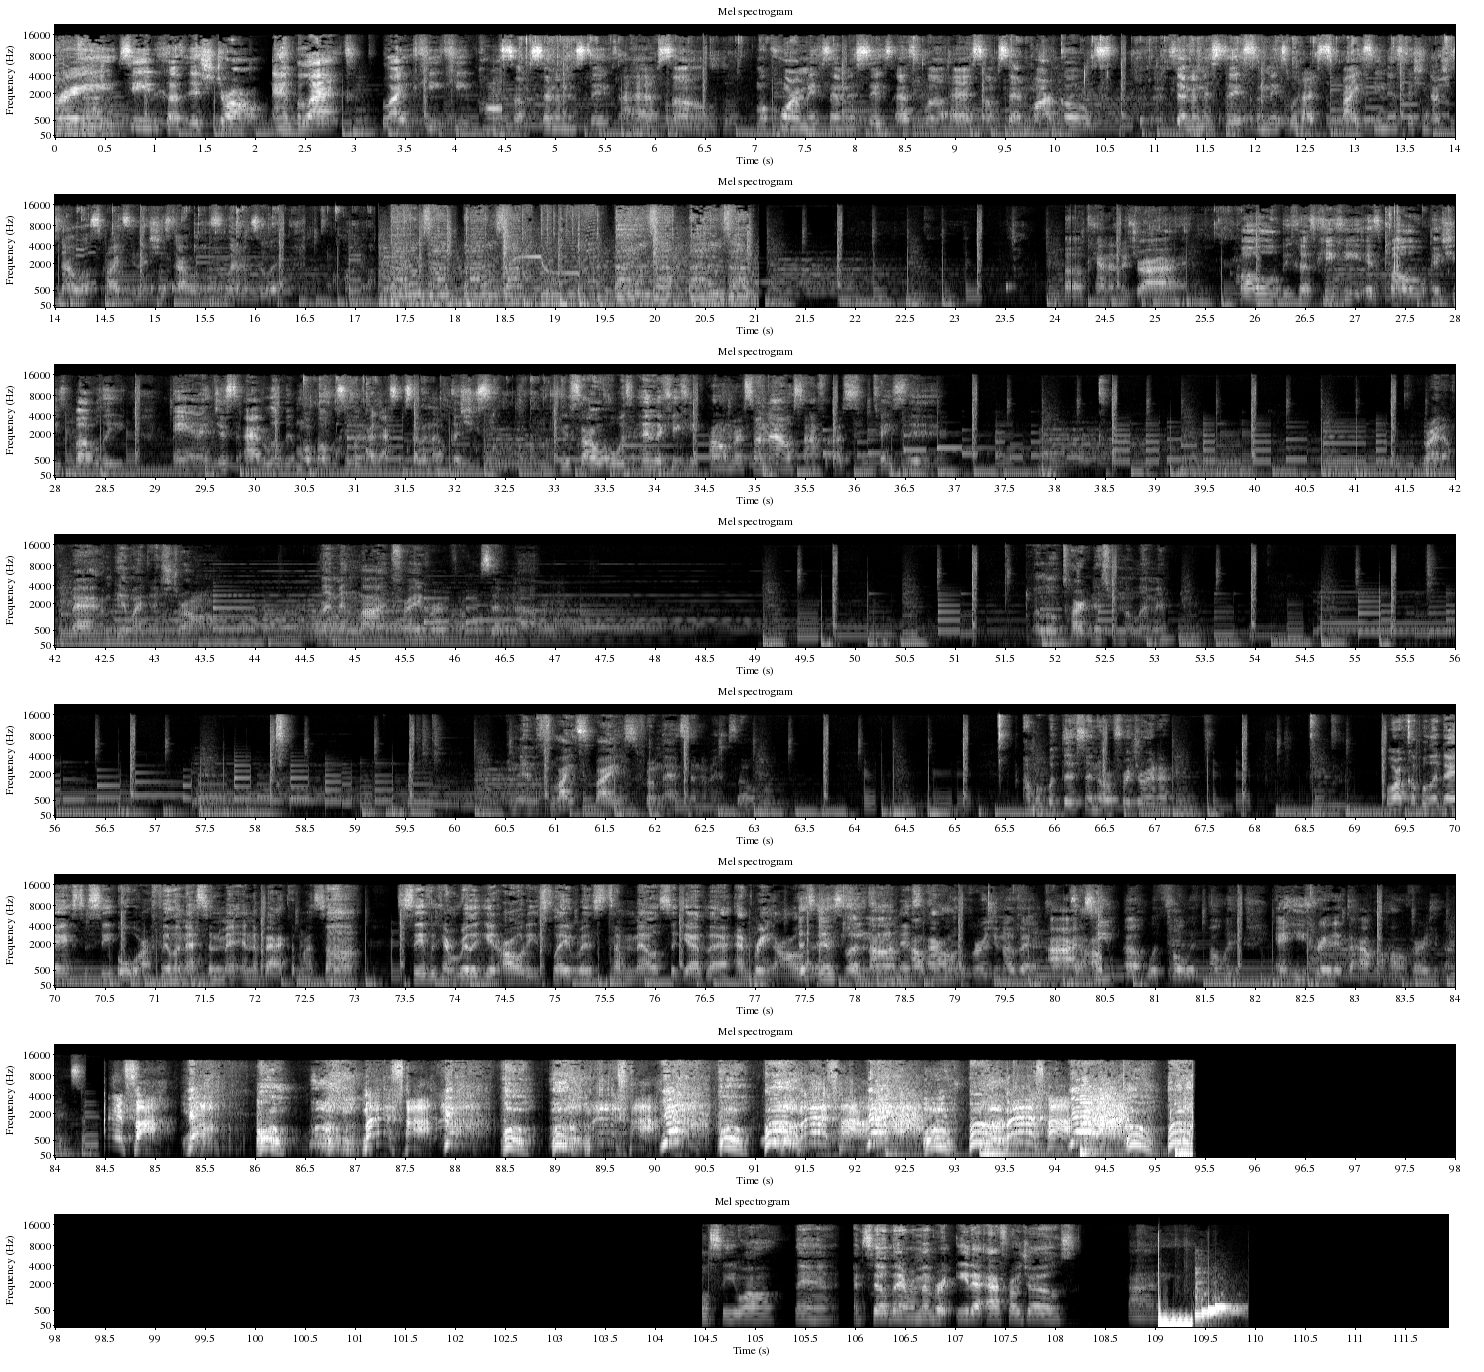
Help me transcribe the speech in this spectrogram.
gray tea because it's strong and black like KeKe Palm. Some cinnamon sticks. I have some McCormick cinnamon sticks as well as some San Marcos cinnamon sticks to mix with her spiciness because you know she's got a little spiciness. She's got a little flair to it. Uh, Canada Dry. Bold because KeKe is bold and she's bubbly. And just to add a little bit more bubble to it, I got some 7 Up because she's. You saw what was in the KeKe Palmer, so now it's time for us to taste it. right off the bat, I'm getting like a strong lemon lime flavor from the 7 Up. A little tartness from the lemon. Slight spice from that cinnamon. So I'm gonna put this in the refrigerator for a couple of days to see. Oh, I'm feeling that cinnamon in the back of my tongue. See if we can really get all these flavors to meld together and bring all this is the non-alcoholic version of it. I teamed up with Poet Poet, and he created the alcohol version of it. So. Yeah. Oh. Yeah. Oh. We'll see you all then. Until then, remember, eat at Afro Joe's. Bye.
